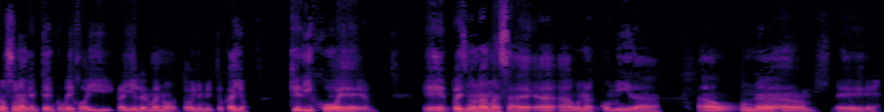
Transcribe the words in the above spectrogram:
no solamente, como dijo ahí, ahí el hermano Toño, mi tocayo, que dijo, eh, eh, pues no nada más a, una comida, a una eh,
